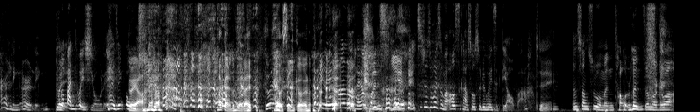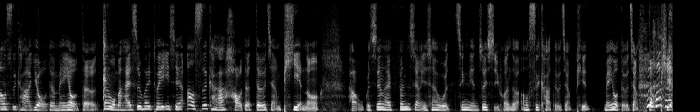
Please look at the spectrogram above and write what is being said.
二零二零，他都半退休了。他已经欧对啊，他感觉都没有在，没有新歌了。他比雷哈娜还要传奇耶。这就是为什么奥斯卡收视率会一直掉吧？对，那上次我们讨论这么多奥斯卡有的没有的，但我们还是会推一些奥斯卡好的得奖片哦。好，我先来分享一下我今年最喜欢的奥斯卡得奖片《没有得奖的片，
